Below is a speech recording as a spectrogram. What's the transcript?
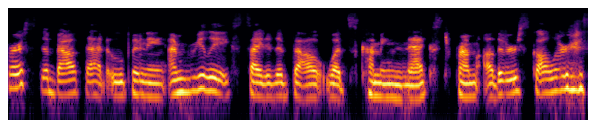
first about that opening, I'm really excited about what's coming next from other scholars,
